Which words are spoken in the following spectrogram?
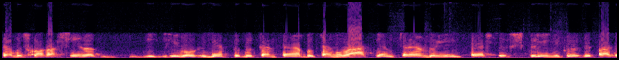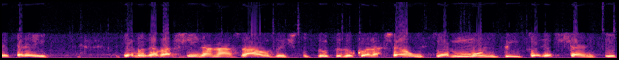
Estamos com a vacina de desenvolvimento do Butantan, a Butanvac, entrando em testes clínicos de fase 3. Temos a vacina nasal do Instituto do Coração, que é muito interessante,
